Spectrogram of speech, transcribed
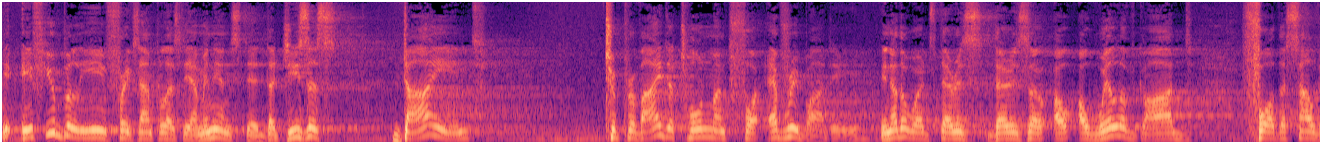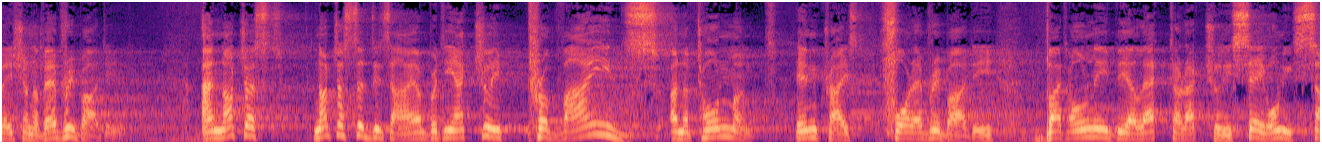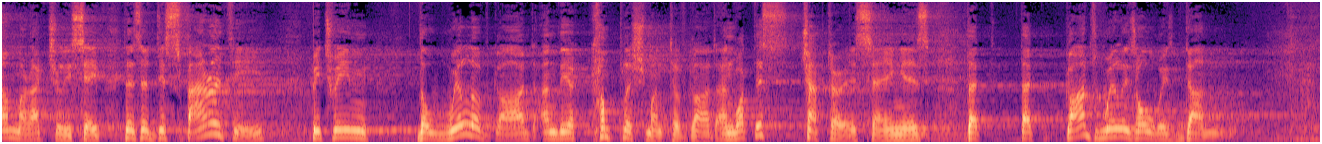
If you believe, for example, as the Arminians did, that Jesus died to provide atonement for everybody. In other words, there is, there is a, a, a will of God for the salvation of everybody. And not just, not just a desire, but He actually provides an atonement in Christ for everybody, but only the elect are actually saved. Only some are actually saved. There's a disparity between the will of God and the accomplishment of God. And what this chapter is saying is that, that God's will is always done.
